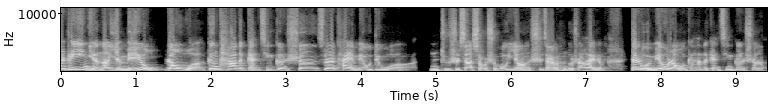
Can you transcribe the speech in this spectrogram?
但这一年呢，也没有让我跟他的感情更深。虽然他也没有对我，嗯，就是像小时候一样施加了很多伤害什么，但是我没有让我跟他的感情更深。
